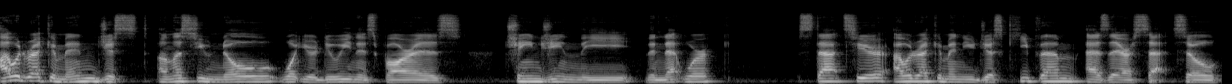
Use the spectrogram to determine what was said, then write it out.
I would recommend just, unless you know what you're doing as far as changing the, the network stats here, I would recommend you just keep them as they are set. So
